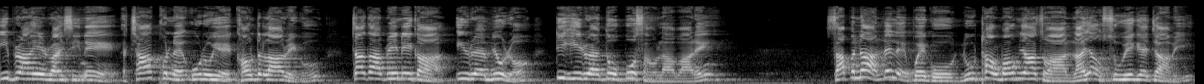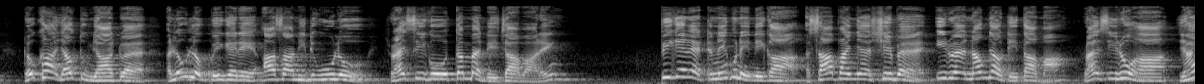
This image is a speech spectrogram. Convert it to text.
အီဘရာဟင်ရိုင်စီနဲ့အခြား9ဦးတို့ရဲ့ခေါင်းတလားတွေကိုကြာတာပင်းနေ့ကအီရန်မြို့တော်တီဟီရန်သို့ပို့ဆောင်လာပါတယ်။ဇာပနာလက်လည်ပွဲကိုလူထောင်ပေါင်းများစွာလာရောက်စုဝေးခဲ့ကြပြီးဒုက္ခရောက်သူများအတွက်အလုတ်လုတ်ပေးခဲ့တဲ့အာဆာနီတူလို့ရိုင်စီကိုသတ်မှတ်နေကြပါတယ်။ ပြီးခဲ့တဲ့တနင်္ဂနွေနေ့ကအစားပိုင်းညရှေ့ဘက်အီရန်အနောက်မြောက်ဒေသမှာရိုင်စီတို့ဟာရဟ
